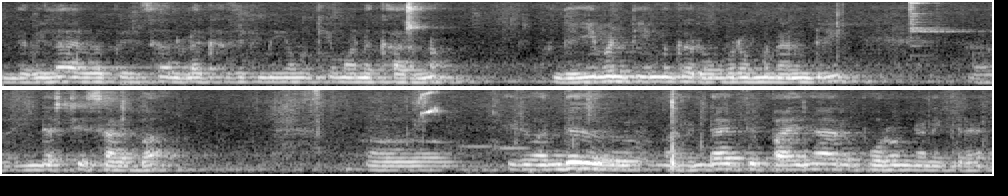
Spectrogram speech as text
இந்த விழா இவ்வளோ பெருசாக நடக்கிறதுக்கு மிக முக்கியமான காரணம். அந்த ஈவெண்ட் டீமுக்கு ரொம்ப ரொம்ப நன்றி இண்டஸ்ட்ரி சார்பாக இது வந்து நான் ரெண்டாயிரத்தி பதினாறு போகிறோம்னு நினைக்கிறேன்.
